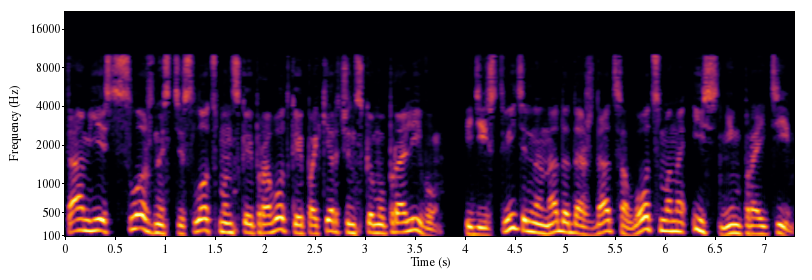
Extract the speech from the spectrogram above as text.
Там есть сложности с лоцманской проводкой по Керченскому проливу, и действительно надо дождаться лоцмана и с ним пройти.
